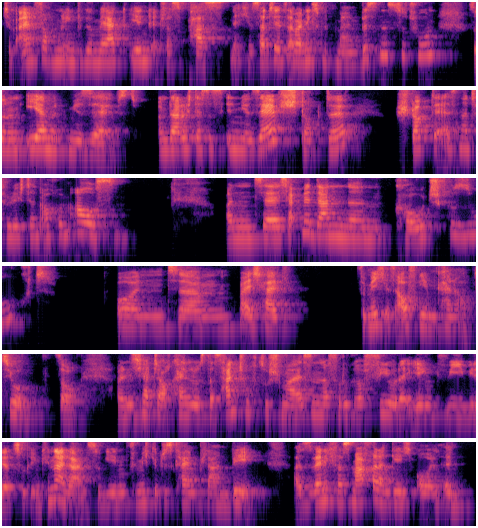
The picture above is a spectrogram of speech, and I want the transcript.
Ich habe einfach nur irgendwie gemerkt, irgendetwas passt nicht. Es hatte jetzt aber nichts mit meinem Business zu tun, sondern eher mit mir selbst. Und dadurch, dass es in mir selbst stockte, stockte es natürlich dann auch im Außen. Und äh, ich habe mir dann einen Coach gesucht. Und ähm, weil ich halt für mich ist Aufgeben keine Option. So. Und ich hatte auch keine Lust, das Handtuch zu schmeißen in der Fotografie oder irgendwie wieder zurück in den Kindergarten zu gehen. Für mich gibt es keinen Plan B. Also wenn ich was mache, dann gehe ich all in.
